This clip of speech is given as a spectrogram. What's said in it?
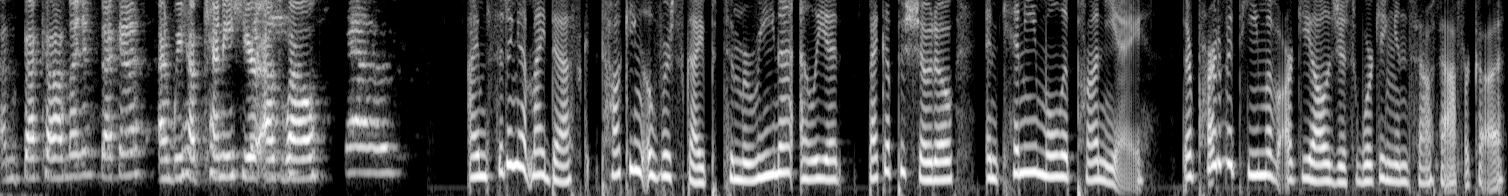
and Becca. My name's Becca. And we have Kenny here as well. Yeah. I'm sitting at my desk talking over Skype to Marina Elliott, Becca Peixoto, and Kenny Molopyane. They're part of a team of archaeologists working in South Africa.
